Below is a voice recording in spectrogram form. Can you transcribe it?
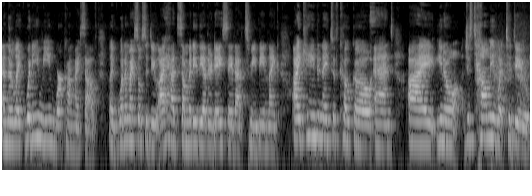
and they're like, What do you mean work on myself? Like, what am I supposed to do? I had somebody the other day say that to me, being like, I came to Nights with Coco and I, you know, just tell me what to do.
